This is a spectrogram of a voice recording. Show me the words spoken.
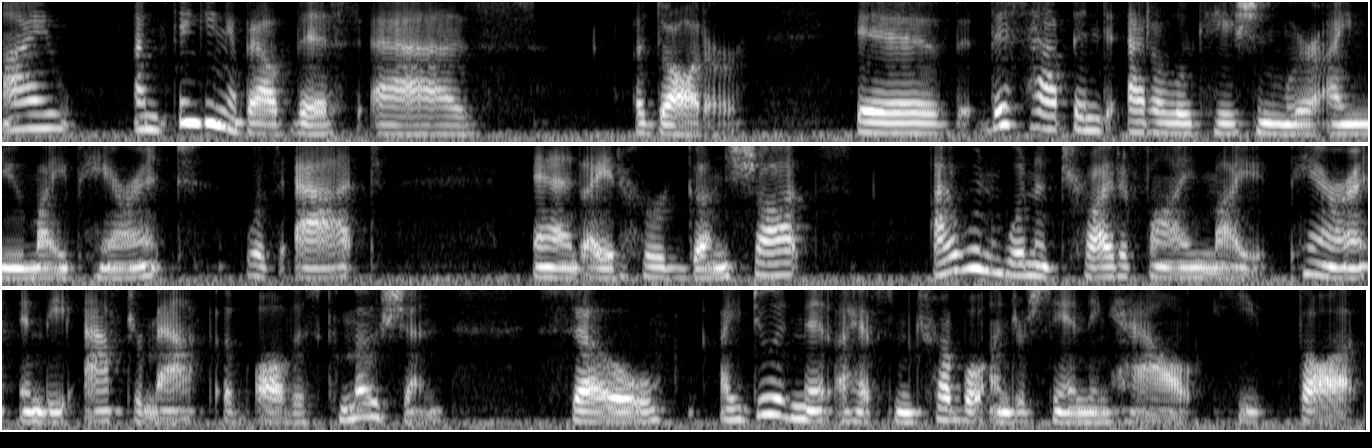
I, I'm thinking about this as a daughter. If this happened at a location where I knew my parent was at and I had heard gunshots, I wouldn't want to try to find my parent in the aftermath of all this commotion. So I do admit I have some trouble understanding how he thought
